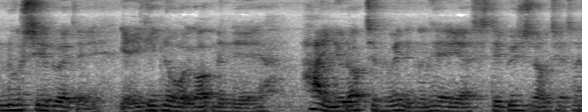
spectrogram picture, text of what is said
nu siger du, at øh, ja, I kan ikke nå at rykke op, men øh, har I levet op til forventningerne her i jeres debutsæson til 3?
